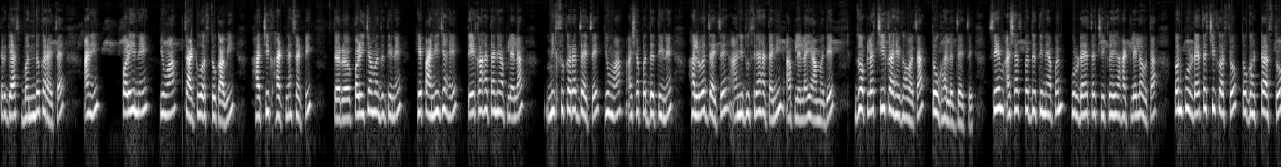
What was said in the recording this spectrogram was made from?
तर गॅस बंद करायचा आहे आणि पळीने किंवा चाटू असतो गावी हा चीक हाटण्यासाठी तर पळीच्या मदतीने हे पाणी जे आहे ते एका हाताने आपल्याला मिक्स करत जायचे किंवा अशा पद्धतीने हलवत जायचे आणि दुसऱ्या हाताने आपल्याला यामध्ये जो आपला चीक आहे गव्हाचा तो घालत जायचे. सेम अशाच पद्धतीने आपण कुरड्याचा चीकही हाटलेला होता पण कुरड्याचा चीक असतो तो घट्ट असतो.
